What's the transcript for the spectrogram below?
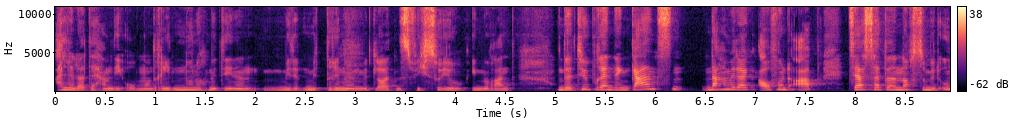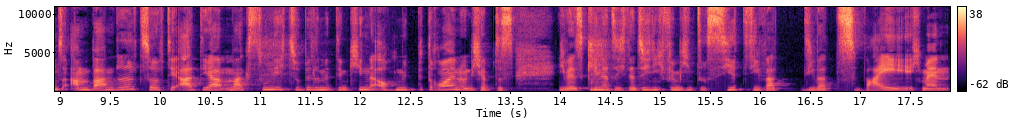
alle Leute haben die oben und reden nur noch mit denen, mit, mit drinnen, mit Leuten. Das finde ich so ignorant. Und der Typ rennt den ganzen Nachmittag auf und ab. Zuerst hat er noch so mit uns anbandelt, so auf die Art, ja, magst du nicht so ein bisschen mit dem Kind auch mit betreuen? Und ich habe das, ich meine, das Kind hat sich natürlich nicht für mich interessiert. Die war, die war zwei. Ich meine,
